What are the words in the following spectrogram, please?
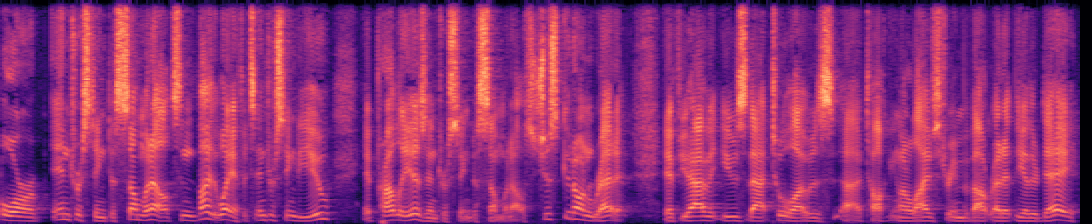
or interesting to someone else. And by the way, if it's interesting to you, it probably is interesting to someone else. Just get on Reddit. If you haven't used that tool, I was uh, talking on a live stream about Reddit the other day,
